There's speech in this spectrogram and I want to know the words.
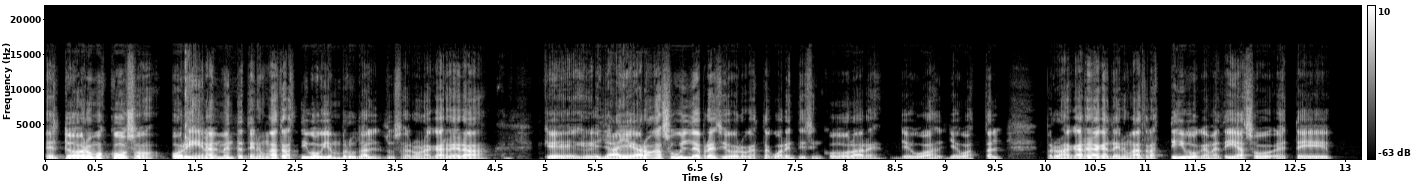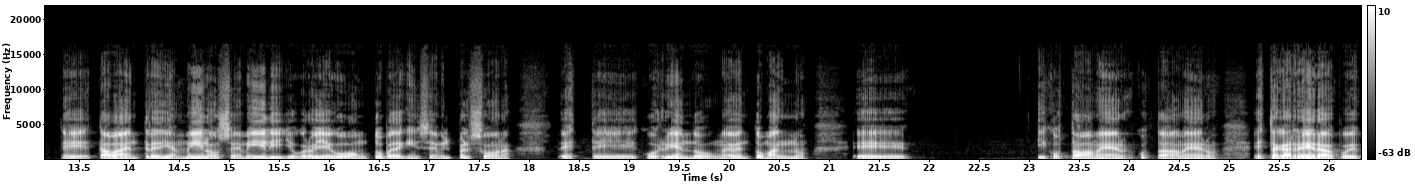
el Teodoro Moscoso originalmente tenía un atractivo bien brutal. Tú sabes, una carrera que, ya llegaron a subir de precio, creo que hasta 45 dólares llegó a, llegó estar, pero una carrera que tenía un atractivo, que metía, este, eh, estaba entre 10 mil, 11 mil y yo creo llegó a un tope de 15 mil personas este, corriendo, un evento magno. Eh, y costaba menos, costaba menos. Esta carrera, pues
